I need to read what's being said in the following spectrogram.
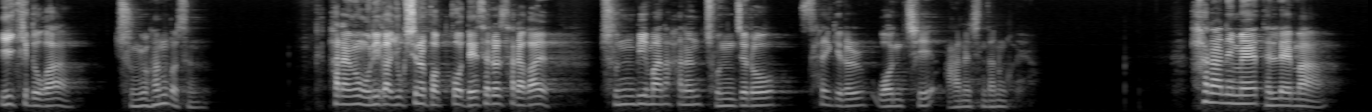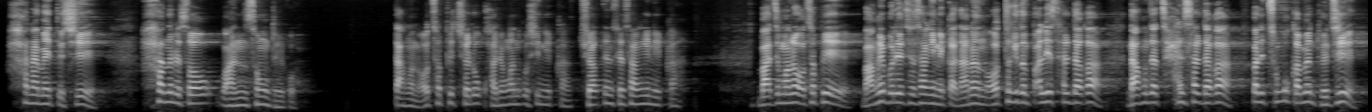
이 기도가 중요한 것은 하나님은 우리가 육신을 벗고 내세를 살아갈 준비만 하는 존재로 살기를 원치 않으신다는 거예요. 하나님의 델레마, 하나님의 뜻이 하늘에서 완성되고 땅은 어차피 죄로 관영한 곳이니까 죄악된 세상이니까 마지막은 어차피 망해버릴 세상이니까 나는 어떻게든 빨리 살다가 나 혼자 잘 살다가 빨리 천국 가면 되지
